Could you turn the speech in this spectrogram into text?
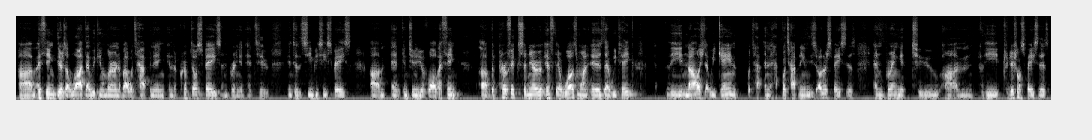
Um, I think there's a lot that we can learn about what's happening in the crypto space and bring it into into the CBC space um, and continue to evolve. I think uh, the perfect scenario, if there was one, is that we take the knowledge that we gain what's ha- and what's happening in these other spaces and bring it to um, the traditional spaces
